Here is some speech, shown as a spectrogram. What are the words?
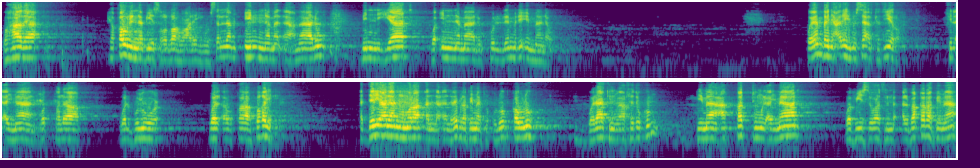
وهذا كقول النبي صلى الله عليه وسلم إنما الأعمال بالنيات وإنما لكل امرئ ما نوى. وينبني عليه مسائل كثيرة في الأيمان والطلاق والبيوع والأوقاف وغيرها. الدليل على أن العبرة بما في القلوب قوله ولكن يؤاخذكم بما عقدتم الأيمان وفي سورة البقرة بما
